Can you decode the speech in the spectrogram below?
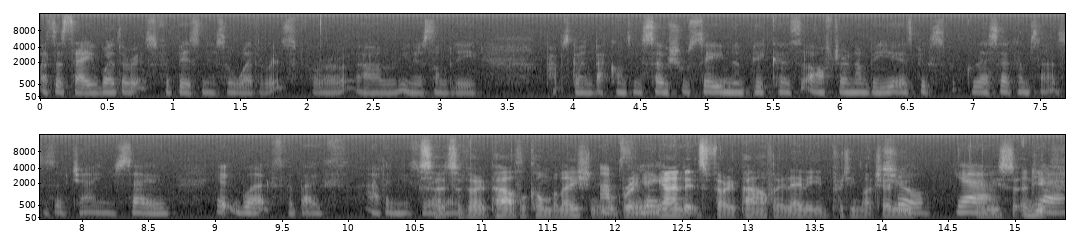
As I say, whether it's for business or whether it's for um, you know somebody perhaps going back onto the social scene, and because after a number of years, because their circumstances have changed, so it works for both avenues. So really. it's a very powerful combination you're bringing, and it's very powerful in any pretty much any. Sure. Yeah. any and you- yeah.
